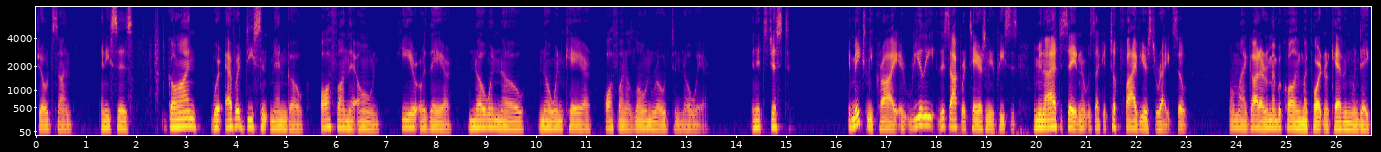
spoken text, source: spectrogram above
Joad's son." And he says, "Gone wherever decent men go, off on their own, here or there. No one know, no one care, off on a lone road to nowhere." And it's just it makes me cry. It really, this opera tears me to pieces. I mean, I had to say and it was like it took five years to write. So, oh my God, I remember calling my partner Kevin one day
